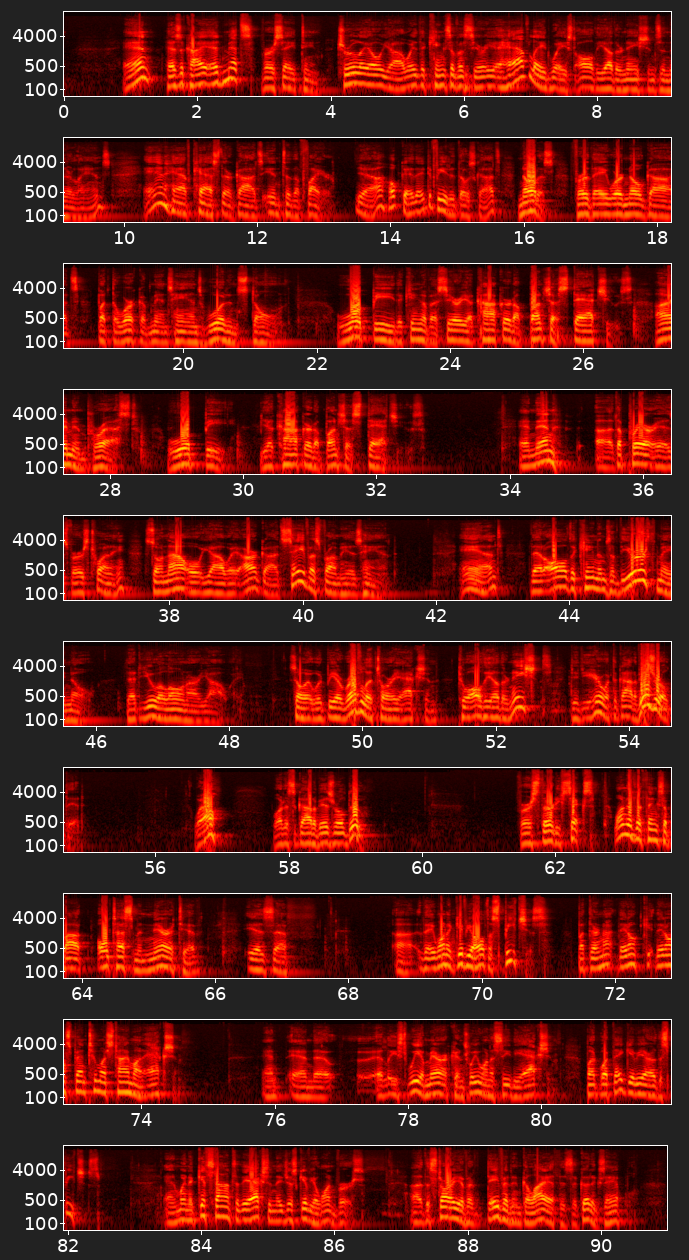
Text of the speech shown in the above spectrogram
And Hezekiah admits, verse 18 Truly, O Yahweh, the kings of Assyria have laid waste all the other nations in their lands and have cast their gods into the fire. Yeah, okay, they defeated those gods. Notice, for they were no gods, but the work of men's hands, wood and stone. Whoopee, the king of Assyria conquered a bunch of statues. I'm impressed. Whoopee, you conquered a bunch of statues. And then uh, the prayer is, verse 20 So now, O Yahweh our God, save us from his hand, and that all the kingdoms of the earth may know that you alone are Yahweh. So it would be a revelatory action to all the other nations. Did you hear what the God of Israel did? Well, what does the God of Israel do? Verse 36. One of the things about Old Testament narrative is uh, uh, they want to give you all the speeches, but they're not. They don't. They don't spend too much time on action. And and uh, at least we Americans, we want to see the action. But what they give you are the speeches. And when it gets down to the action, they just give you one verse. Uh, the story of David and Goliath is a good example.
